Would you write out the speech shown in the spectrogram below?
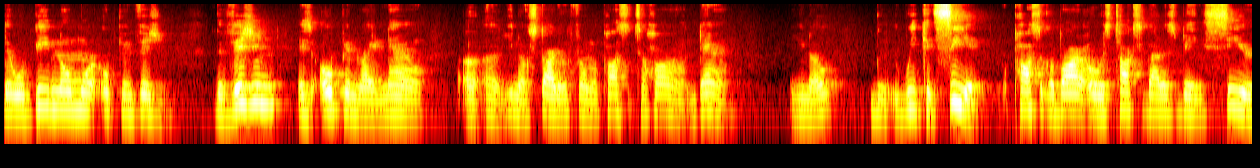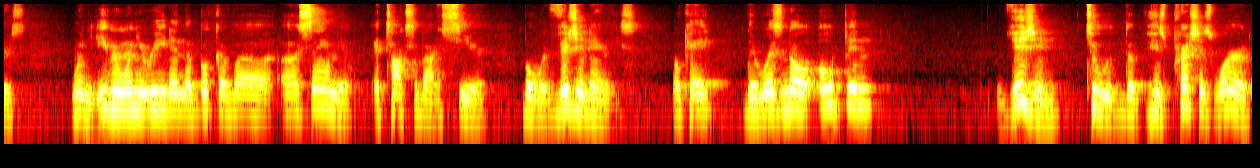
There will be no more open vision. The vision is open right now uh, uh, you know, starting from Apostle Tahar on down. You know, we could see it. Apostle Gabar always talks about us being seers. When even when you read in the book of uh, uh, Samuel, it talks about a seer. But we're visionaries. Okay, there was no open vision to the, His precious word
